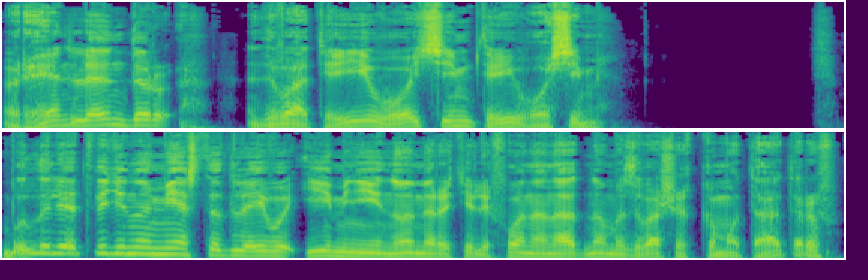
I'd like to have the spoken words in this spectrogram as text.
«Ренлендер 23838». «Было ли отведено место для его имени и номера телефона на одном из ваших коммутаторов?»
